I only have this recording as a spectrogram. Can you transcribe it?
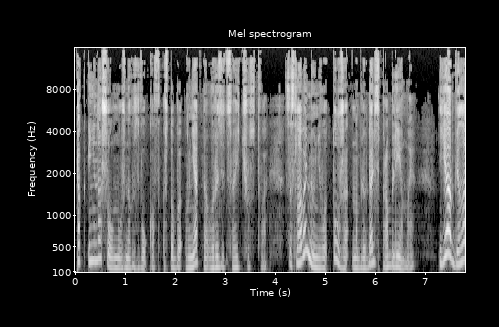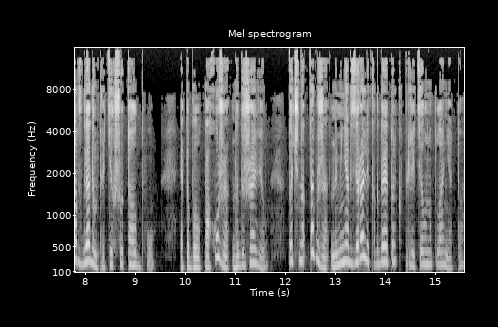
так и не нашел нужных звуков, чтобы внятно выразить свои чувства. Со словами у него тоже наблюдались проблемы. Я обвела взглядом притихшую толпу. Это было похоже на дежавю. Точно так же на меня взирали, когда я только прилетела на планету.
